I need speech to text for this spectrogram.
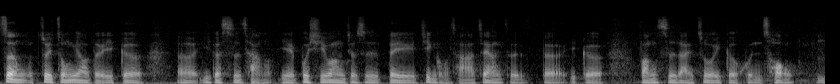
正最重要的一个。呃，一个市场也不希望就是被进口茶这样子的一个方式来做一个混充。嗯。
